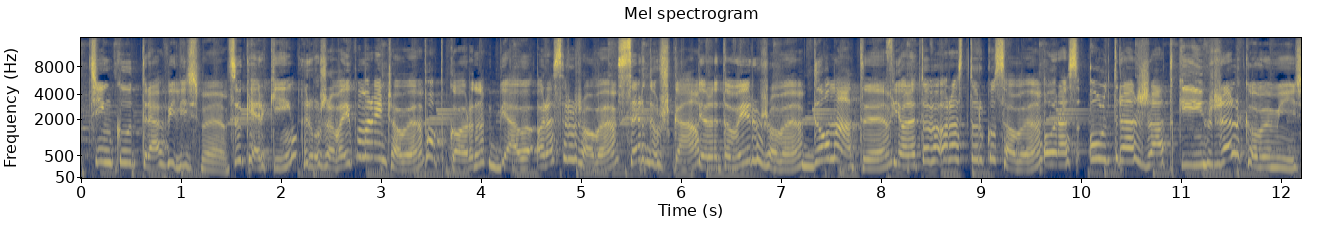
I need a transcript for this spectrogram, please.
odcinku trafiliśmy cukierki, różowe i pomarańczowy, popcorn, biały oraz różowy, serduszka, fioletowy i różowy, donaty, fioletowy oraz turkusowy oraz ultra rzadki żelkowy miś.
